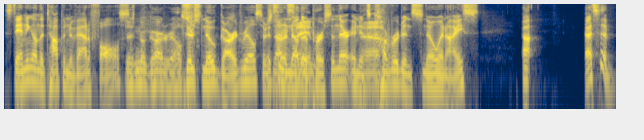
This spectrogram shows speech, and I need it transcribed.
standing on the top of Nevada Falls, There's no guardrails. there's no guardrails. There's It's not another person there, and it's covered in snow and ice. Uh, that's a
